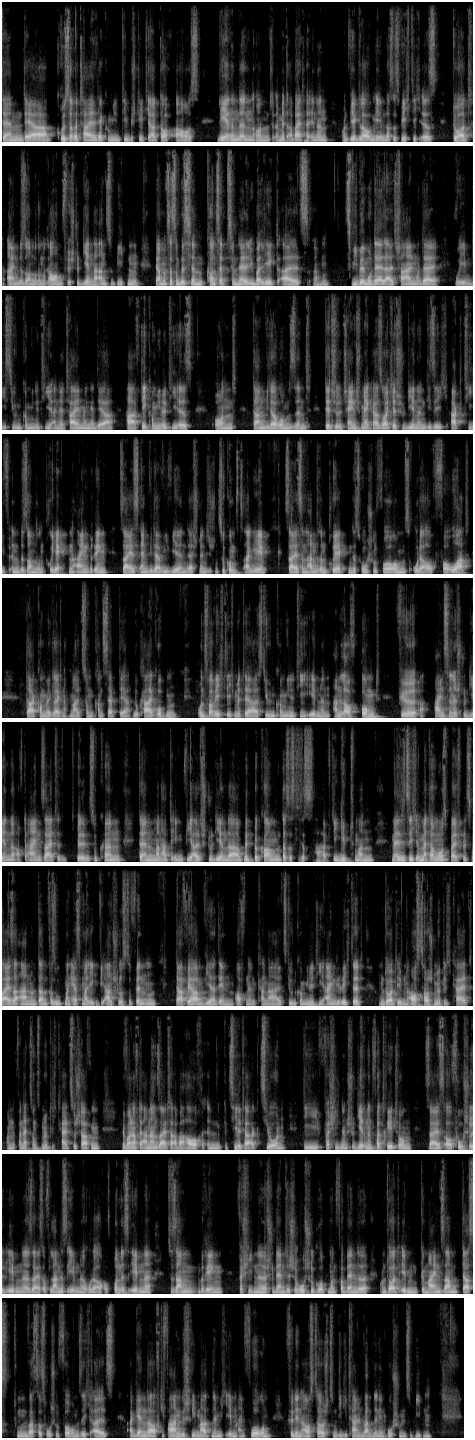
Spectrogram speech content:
denn der größere Teil der Community besteht ja doch aus Lehrenden und MitarbeiterInnen. Und wir glauben eben, dass es wichtig ist, dort einen besonderen Raum für Studierende anzubieten. Wir haben uns das ein bisschen konzeptionell überlegt als ähm, Zwiebelmodell, als Schalenmodell, wo eben die Student Community eine Teilmenge der HFD-Community ist und dann wiederum sind Digital Changemaker solche Studierenden, die sich aktiv in besonderen Projekten einbringen, sei es entweder wie wir in der Studentischen Zukunfts AG, sei es in anderen Projekten des Hochschulforums oder auch vor Ort. Da kommen wir gleich nochmal zum Konzept der Lokalgruppen. Uns war wichtig, mit der Student Community eben einen Anlaufpunkt für einzelne Studierende auf der einen Seite bilden zu können, denn man hat irgendwie als Studierender mitbekommen, dass es dieses HFD gibt. Man meldet sich im MetaMost beispielsweise an und dann versucht man erstmal irgendwie Anschluss zu finden. Dafür haben wir den offenen Kanal Student Community eingerichtet, um dort eben eine Austauschmöglichkeit und eine Vernetzungsmöglichkeit zu schaffen. Wir wollen auf der anderen Seite aber auch in gezielter Aktion die verschiedenen Studierendenvertretungen, sei es auf Hochschulebene, sei es auf Landesebene oder auch auf Bundesebene, zusammenbringen, verschiedene studentische Hochschulgruppen und Verbände und dort eben gemeinsam das tun, was das Hochschulforum sich als Agenda auf die Fahnen geschrieben hat, nämlich eben ein Forum für den Austausch zum digitalen Wandel in den Hochschulen zu bieten.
